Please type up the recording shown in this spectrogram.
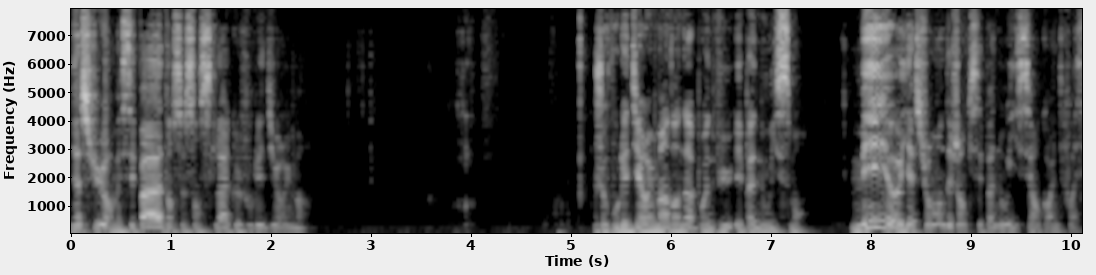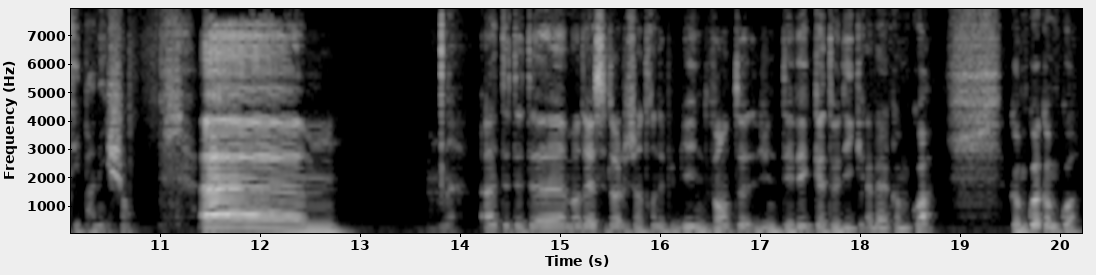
Bien sûr, mais c'est pas dans ce sens-là que je voulais dire humain. Je voulais dire humain dans un point de vue épanouissement. Mais euh, il y a sûrement des gens qui s'épanouissent, et encore une fois, c'est pas méchant. Euh... Ah, je suis en train de publier une vente d'une TV cathodique. Ah ben, comme quoi Comme quoi, comme quoi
